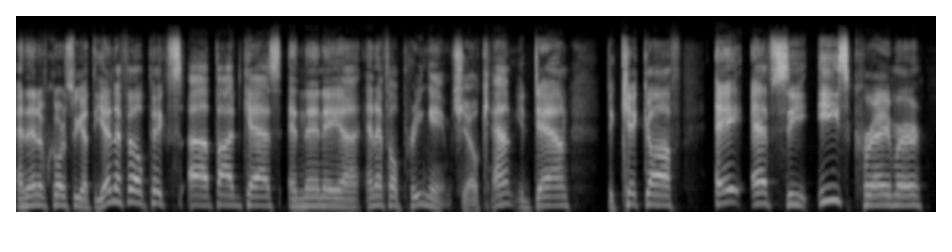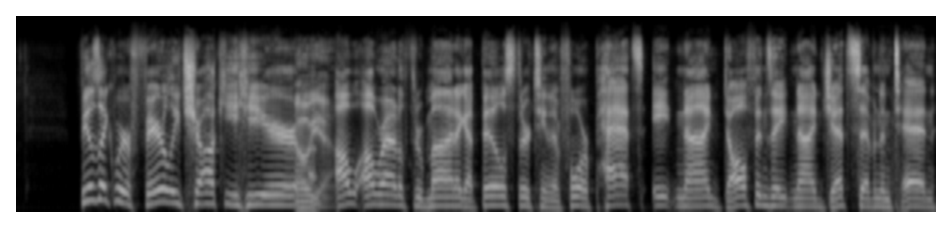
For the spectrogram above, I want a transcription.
And then, of course, we got the NFL picks uh, podcast and then a uh, NFL pregame show. Count you down to kickoff AFC East. Kramer feels like we're fairly chalky here. Oh, yeah. I'll, I'll rattle through mine. I got Bills thirteen and four, Pats eight and nine, Dolphins eight and nine, Jets seven and ten.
